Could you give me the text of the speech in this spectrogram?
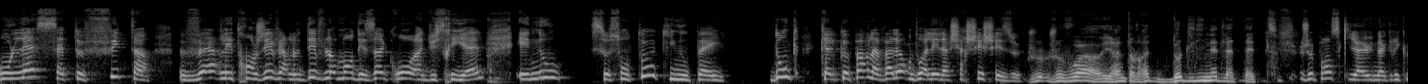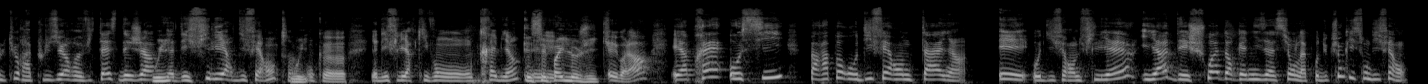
on laisse cette fuite vers l'étranger, vers le développement des agro-industriels. Et nous, ce sont eux qui nous payent. Donc, quelque part, la valeur, on doit aller la chercher chez eux. Je, vois Irène Tolret dodeliner de la tête. Je pense qu'il y a une agriculture à plusieurs vitesses. Déjà, il y a des filières différentes. Donc, euh, il y a des filières qui vont très bien. Et, et c'est pas illogique. Et voilà. Et après, aussi, par rapport aux différentes tailles et aux différentes filières, il y a des choix d'organisation de la production qui sont différents.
